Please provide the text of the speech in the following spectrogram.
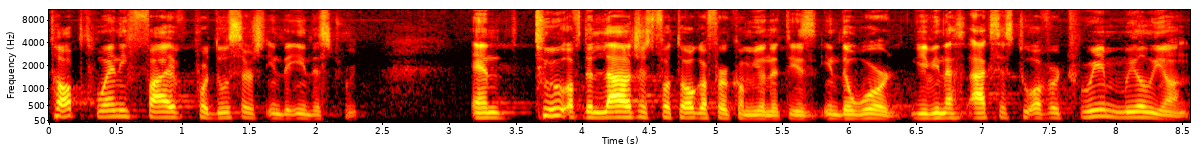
top 25 producers in the industry and two of the largest photographer communities in the world, giving us access to over 3 million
